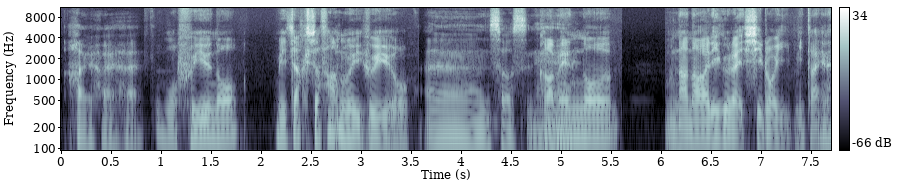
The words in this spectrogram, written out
はいはいはい。もう冬のめちゃくちゃ寒い冬をうーん、そうっすね。画面の7割ぐらい白いみたいな。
